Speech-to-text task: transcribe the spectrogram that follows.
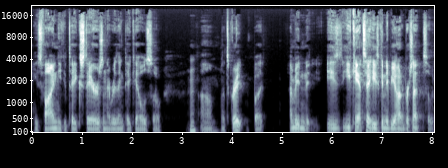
he's fine. He could take stairs and everything, take hills, so Hmm. um, that's great. But I mean, he's you can't say he's going to be 100. percent So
